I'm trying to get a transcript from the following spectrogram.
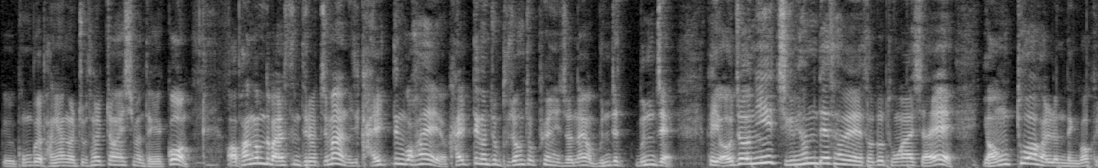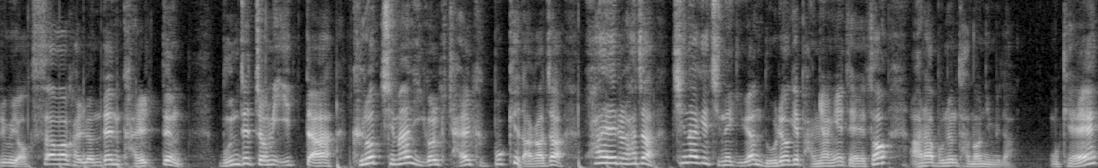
그 공부의 방향을 좀 설정하시면 되겠고 어, 방금도 말씀드렸지만 이제 갈등과 화해예요. 갈등은 좀 부정적 표현이잖아요. 문제 문제. 그러니까 여전히 지금 현대 사회에서도 동아시아의 영토와 관련된 거 그리고 역사와 관련된 갈등 문제점이 있다. 그렇지만 이걸 잘 극복해 나가자, 화해를 하자, 친하게 지내기 위한 노력의 방향에 대해서 알아보는 단원입니다. 오케이.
